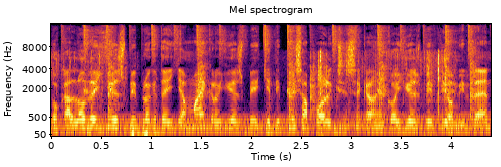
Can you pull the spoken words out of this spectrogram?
Το καλώδιο USB πρόκειται για micro USB και διπλής απόλυξη σε κανονικό USB 2.0,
